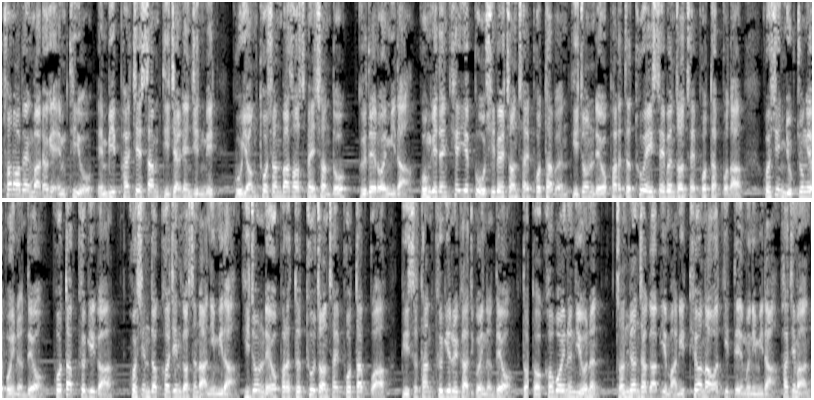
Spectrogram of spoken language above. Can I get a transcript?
1500마력의 MTU, MB873 디젤 엔진 및 구형 torsion bar 서스펜션도 그대로입니다. 공개된 KF-51 전차의 포탑은 기존 레오파르트 2A7 전차의 포탑보다 훨씬 육중해 보이는데요. 포탑 크기가 훨씬 더 커진 것은 아닙니다. 기존 레오파르트 2 전차의 포탑과 비슷한 크기를 가지고 있는데요. 더 커 보이는 이유는 전면 장갑이 많이 튀어나왔기 때문입니다. 하지만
